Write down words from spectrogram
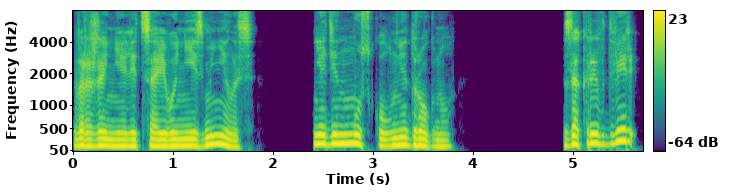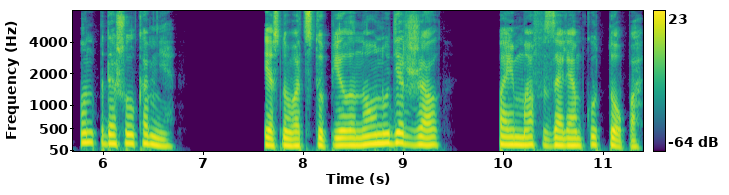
Выражение лица его не изменилось. Ни один мускул не дрогнул. Закрыв дверь, он подошел ко мне. Я снова отступила, но он удержал, поймав за лямку топа.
